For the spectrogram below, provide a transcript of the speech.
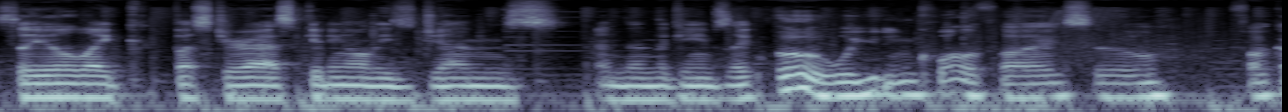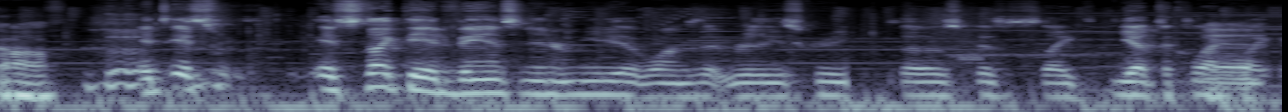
So you'll like bust your ass getting all these gems and then the game's like, "Oh, well you didn't qualify, so fuck off." It's it's it's like the advanced and intermediate ones that really screw those because it's like you have to collect Yeah. like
